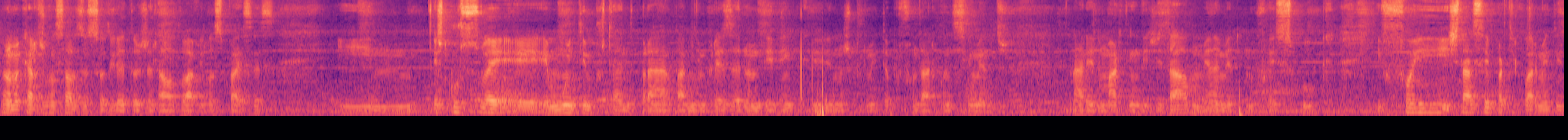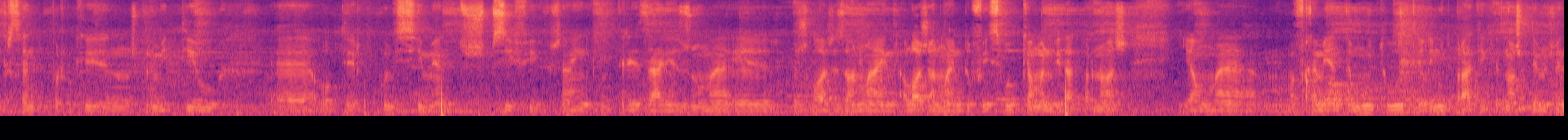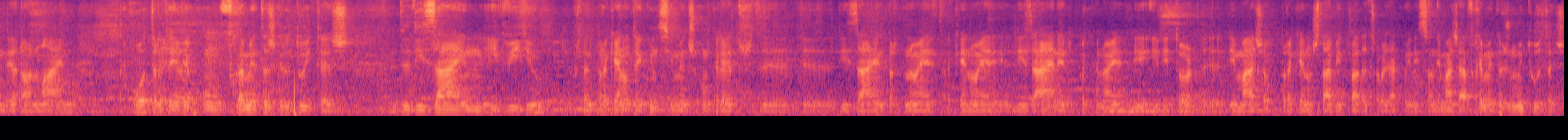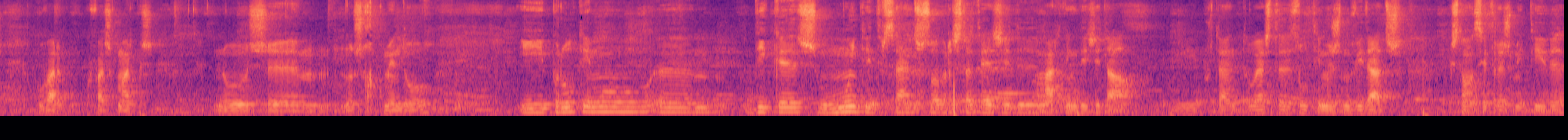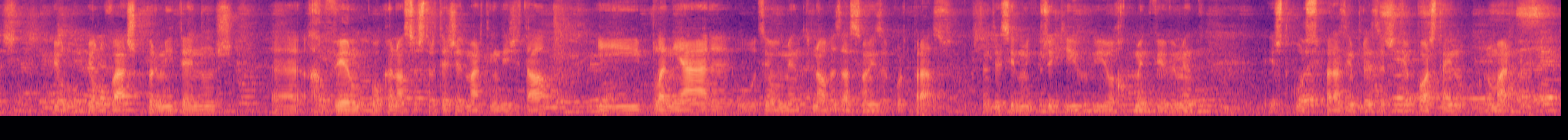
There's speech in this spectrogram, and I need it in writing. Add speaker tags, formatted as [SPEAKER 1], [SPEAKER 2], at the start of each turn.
[SPEAKER 1] Meu nome é Carlos Gonçalves, eu sou diretor-geral do Avila Spices e hum, este curso é, é, é muito importante para, para, a minha empresa na medida em que nos permite aprofundar conhecimentos na área do marketing digital, nomeadamente no Facebook, e foi, está a ser particularmente interessante porque nos permitiu uh, obter conhecimentos específicos em, em, três áreas. Uma é as lojas online, a loja online do Facebook, que é uma novidade para nós e é uma, uma ferramenta muito útil e muito prática que nós podemos vender online. Outra tem a ver com ferramentas gratuitas de design e de vídeo, portanto para quem não tem conhecimentos concretos de, de design, para quem, não é, para quem não é designer, para quem não é editor de, de, imagem ou para quem não está habituado a trabalhar com edição de imagem, há ferramentas muito úteis que o Vasco Marques nos, eh, nos recomendou e, por último, hum, dicas muito interessantes sobre a estratégia de marketing digital. E, portanto, estas últimas novidades que estão a ser transmitidas pelo, pelo Vasco permitem-nos uh, rever um pouco a nossa estratégia de marketing digital e planear o desenvolvimento de novas ações a curto prazo. Portanto, tem sido muito positivo e eu recomendo vivamente este curso para as empresas que apostem no, no marketing.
